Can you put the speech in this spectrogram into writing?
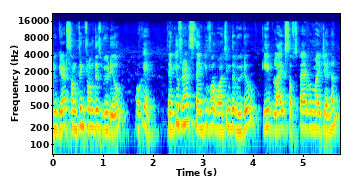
you get something from this video. Okay? Thank you friends. Thank you for watching the video. Keep like subscribe my channel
